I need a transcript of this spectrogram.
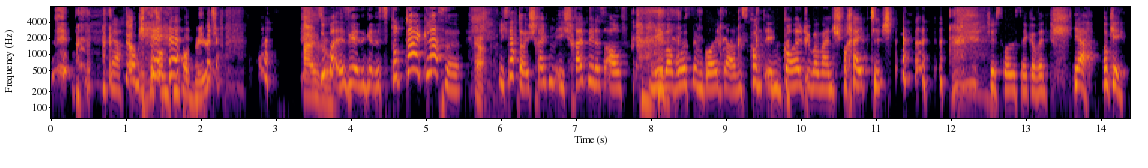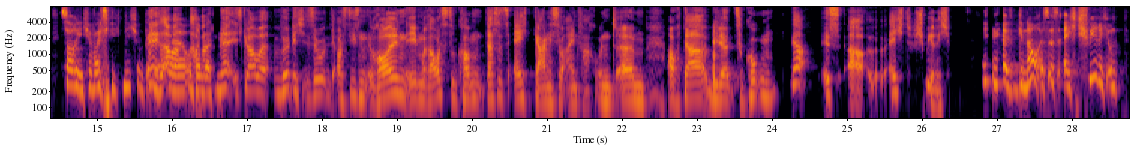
ja, ja, okay. Ist ein super Bild. Also. Super, das ist, total klasse. Ja. Ich sag doch, ich schreibe ich schreib mir das auf. Leberwurst im Golddarm. Es kommt in Gold über meinen Schreibtisch. Just for the sake of it. Ja, okay. Sorry, ich wollte dich nicht unter, nee, aber, äh, aber ne, ich glaube, wirklich so aus diesen Rollen eben rauszukommen, das ist echt gar nicht so einfach. Und ähm, auch da wieder zu gucken, ja, ist äh, echt schwierig. Äh, genau, es ist echt schwierig und äh,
